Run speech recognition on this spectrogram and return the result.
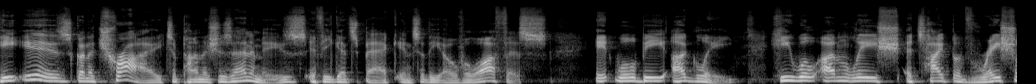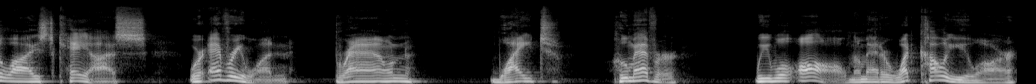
he is going to try to punish his enemies if he gets back into the Oval Office. It will be ugly. He will unleash a type of racialized chaos where everyone, brown, white, whomever, we will all, no matter what color you are,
